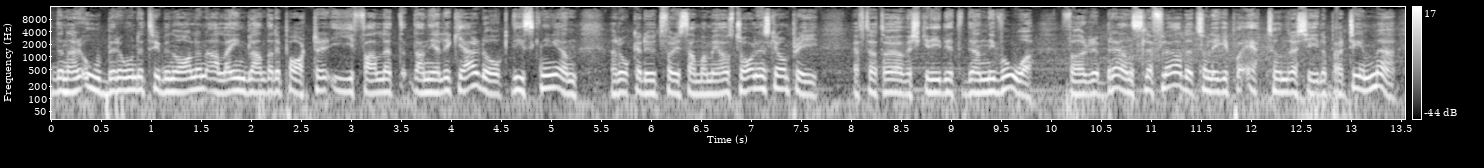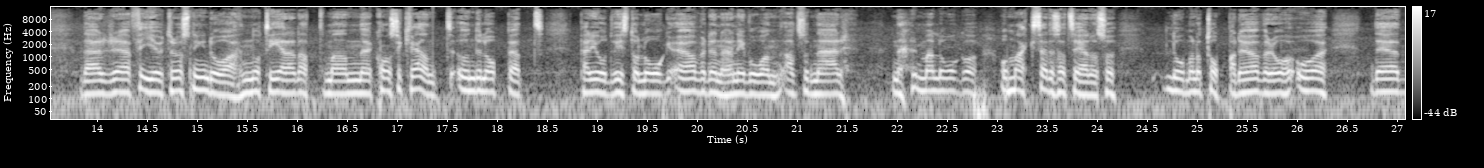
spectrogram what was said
den här oberoende tribunalen alla inblandade parter i fallet Daniel Ricciardo och diskningen han råkade ut för i samband med Australiens Grand Prix efter att ha överskridit den nivå för bränsleflödet som ligger på 100 kilo per timme. Där eh, FIA-utrustningen då noterade att man eh, konsekvent under loppet periodvis då låg över den här nivån, alltså när när man låg och, och maxade så att säga då, så låg man och toppade över och, och det,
